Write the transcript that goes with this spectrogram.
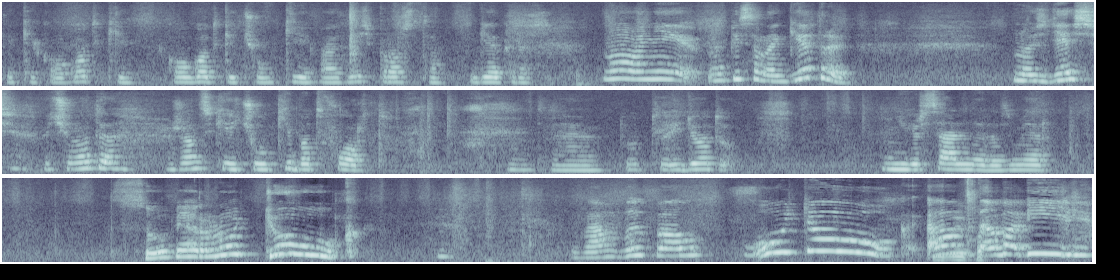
такие колготки, колготки-чулки, а здесь просто гетры. Ну, они написано гетры, но здесь почему-то женские чулки. Не знаю, тут идет универсальный размер. Супер утюг! Вам выпал утюг, автомобиль.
